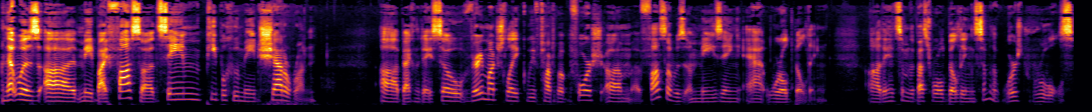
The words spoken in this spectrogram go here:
and that was uh, made by FASA, the same people who made Shadowrun uh, back in the day. So very much like we've talked about before, um, FASA was amazing at world building. Uh, they had some of the best world building, some of the worst rules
